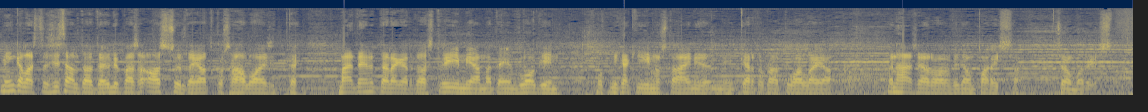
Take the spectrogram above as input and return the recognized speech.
minkälaista sisältöä te ylipäänsä Assuilta jatkossa haluaisitte. Mä en tehnyt tällä kertaa striimiä, mä tein vlogin, mutta mikä kiinnostaa eniten, niin kertokaa tuolla ja me nähdään seuraavan videon parissa. Se on.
